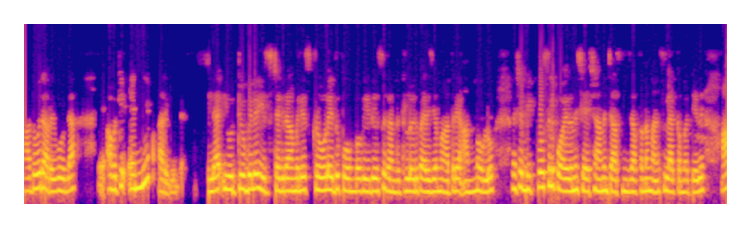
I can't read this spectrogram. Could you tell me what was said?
യാതൊരു അറിവുമില്ല. അവൾക്ക് എന്നെയും അറിയില്ല. ഇല്ല യൂട്യൂബിൽ ഇൻസ്റ്റാഗ്രാമിൽ സ്ക്രോൾ ചെയ്ത് പോകുമ്പോൾ വീഡിയോസ് കണ്ടിട്ടുള്ള ഒരു പരിചയം മാത്രമേ അന്നുള്ളൂ. പക്ഷേ ബിഗ് ബോസിൽ പോയതിന് ശേഷമാണ് ജാസ്മിൻ ജാഫറിനെ മനസ്സിലാക്കാൻ പറ്റിയത്. ആ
